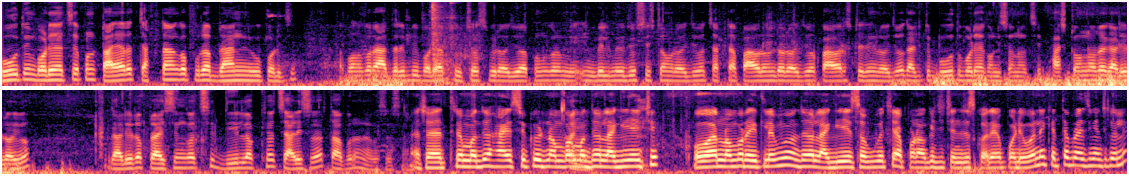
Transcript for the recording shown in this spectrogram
ବହୁତ ହିଁ ବଢ଼ିଆ ଅଛି ଆପଣ ଟାୟାର ଚାରିଟା ଚାରିଟାଙ୍କ ପୁରା ବ୍ରାଣ୍ଡ ନ୍ୟୁ ପଡ଼ିଛି ଆପଣଙ୍କର ଆଦରେ ବି ବଢ଼ିଆ ଫିଚର୍ସ ବି ରହିଯିବ ଆପଣଙ୍କର ଇନବିଲ୍ ମ୍ୟୁଜିକ୍ ସିଷ୍ଟମ୍ ରହିଯିବ ଚାରିଟା ପାୱାର ୱିଣ୍ଡୋ ରହିଯିବ ପାୱାର ଷ୍ଟେରିଂ ରହିଯିବ ଗାଡ଼ିଟି ବହୁତ ବଢ଼ିଆ କଣ୍ଡିସନ୍ ଅଛି ଫାଷ୍ଟ ଓନର୍ରେ ଗାଡ଼ି ରହିବ ଗାଡ଼ିର ପ୍ରାଇସିଂ ଅଛି ଦୁଇ ଲକ୍ଷ ଚାଳିଶ ହଜାର ତାପରେ ନେଗୋସିଏସନ୍ ଆଚ୍ଛା ଏଥିରେ ମଧ୍ୟ ହାଇ ସିକ୍ୟୁରିଟି ନମ୍ବର ମଧ୍ୟ ଲାଗିଯାଇଛି ওআর নম্বর ହେଇଥିଲେ ବି ମଧ୍ୟ ଲାଗି ଏସବୁ କିଛି ଆପଣ କିଛି ଚେଞ୍ଜେସ୍ କରିବାକୁ ପଡ଼ିବନି କେତେ ପ୍ରାଇସ୍ କେଞ୍ଚ କହିଲେ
